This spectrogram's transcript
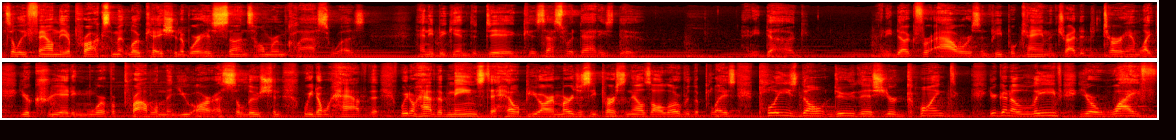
until he found the approximate location of where his son's homeroom class was. And he began to dig because that's what daddies do. And he dug. And he dug for hours, and people came and tried to deter him, like you're creating more of a problem than you are a solution. We don't have the we don't have the means to help you. Our emergency personnel's all over the place. Please don't do this. You're going to you're going to leave your wife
